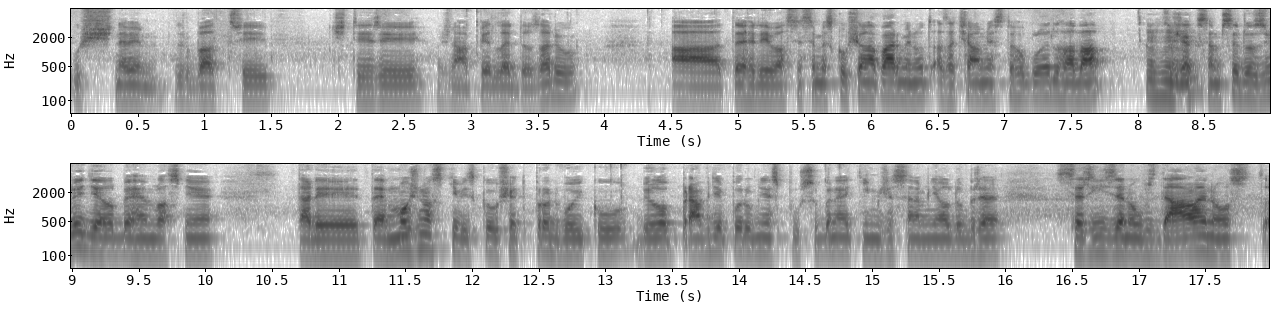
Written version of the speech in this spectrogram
už, nevím, zhruba tři, čtyři, možná pět let dozadu. A tehdy vlastně jsem je zkoušel na pár minut a začala mě z toho bolet hlava, mm-hmm. což jak jsem se dozvěděl během vlastně tady té možnosti vyzkoušet pro dvojku, bylo pravděpodobně způsobené tím, že jsem neměl dobře seřízenou vzdálenost, eh,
